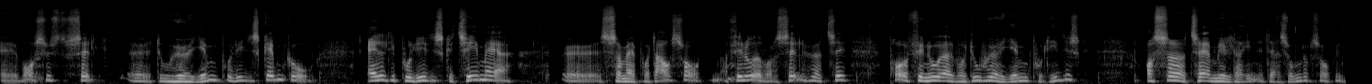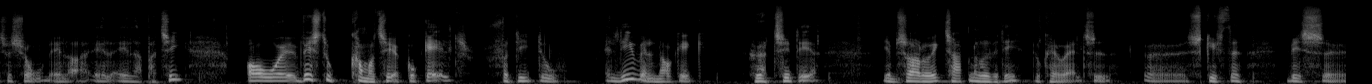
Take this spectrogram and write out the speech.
Øh, hvor synes du selv, øh, du hører hjemme politisk? Gennemgå alle de politiske temaer, øh, som er på dagsordenen, og finde ud af, hvor du selv hører til. Prøv at finde ud af, hvor du hører hjemme politisk. og så tag og meld dig ind i deres ungdomsorganisation eller, eller, eller parti. Og øh, hvis du kommer til at gå galt, fordi du alligevel nok ikke hørt til der, jamen så har du ikke tabt noget ved det. Du kan jo altid øh, skifte, hvis, øh,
